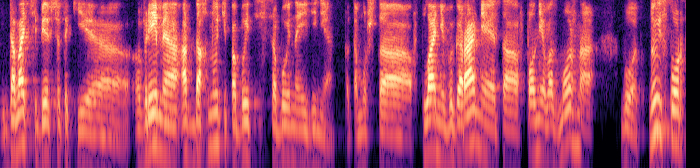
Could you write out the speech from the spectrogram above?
давать себе все-таки э, время отдохнуть и побыть с собой наедине, потому что в плане выгорания это вполне возможно. Вот. Ну и спорт.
